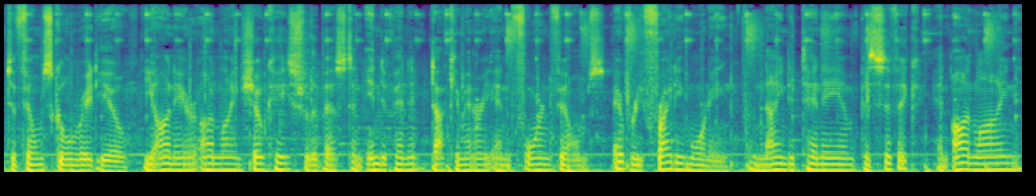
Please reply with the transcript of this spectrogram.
to Film School Radio, the on air online showcase for the best in independent documentary and foreign films, every Friday morning from 9 to 10 a.m. Pacific and online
